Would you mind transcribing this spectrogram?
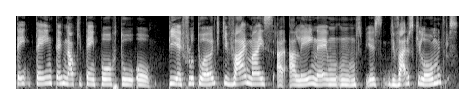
tem, tem terminal que tem porto ou pier flutuante que vai mais a- além, né, um- uns piers de vários quilômetros,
